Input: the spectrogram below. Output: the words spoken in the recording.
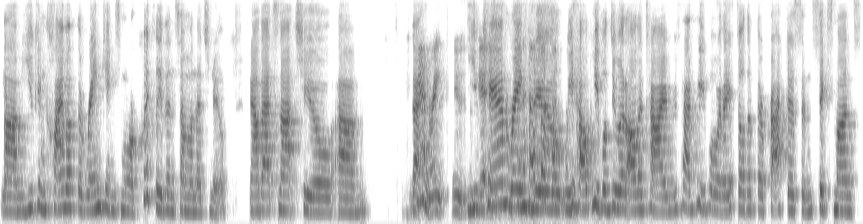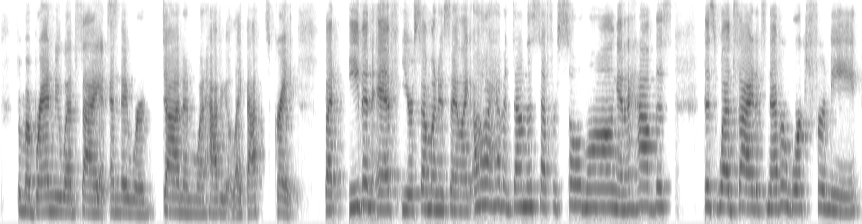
Yeah. Um, you can climb up the rankings more quickly than someone that's new. Now, that's not to um, that you can rank new. You can rank new. We help people do it all the time. We've had people where they filled up their practice in six months from a brand new website yes. and they were done and what have you. Like that's great. But even if you're someone who's saying like, oh, I haven't done this stuff for so long and I have this this website, it's never worked for me.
